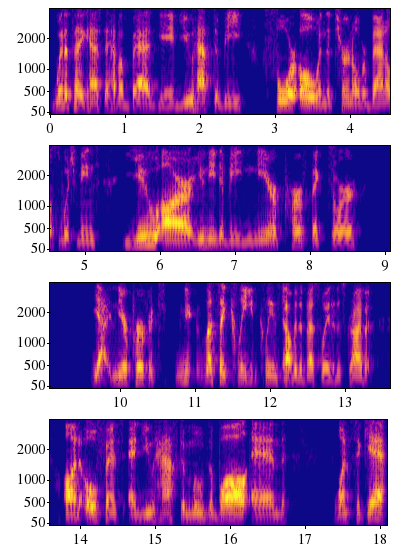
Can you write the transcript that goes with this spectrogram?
Winnipeg has to have a bad game. You have to be 4-0 in the turnover battles, which means you are you need to be near perfect or yeah, near perfect. Near, let's say clean. Clean's Yeah. probably the best way to describe it on offense, and you have to move the ball. And once again,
